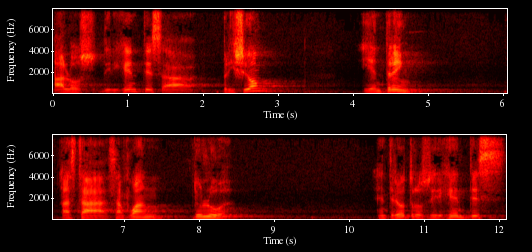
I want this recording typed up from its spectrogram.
a los dirigentes a prisión y en tren hasta San Juan de Ulúa. Entre otros dirigentes,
